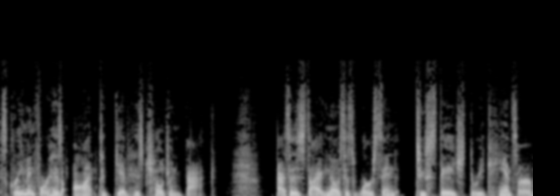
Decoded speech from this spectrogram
screaming for his his aunt to give his children back. As his diagnosis worsened to stage three cancer,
